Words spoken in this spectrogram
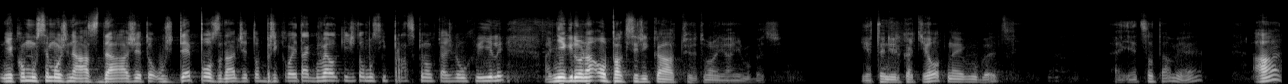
někomu se možná zdá, že to už jde poznat, že to břicho je tak velký, že to musí prasknout každou chvíli. A někdo naopak si říká, to není ani vůbec. Je ten Jirka těhotný vůbec? Něco tam je. A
